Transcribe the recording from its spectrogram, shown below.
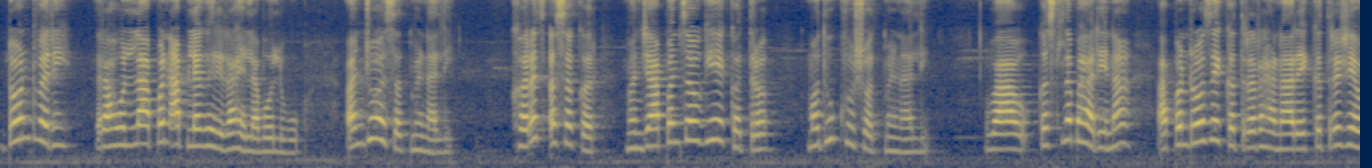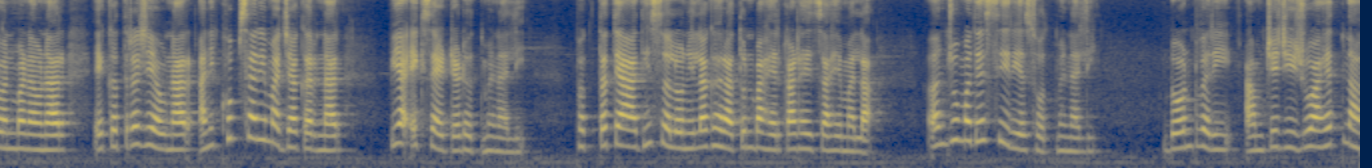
डोंट वरी राहुलला आपण आपल्या घरी राहायला बोलवू. अंजू हसत म्हणाली खरंच असं कर म्हणजे आपण चौघी एकत्र. मधू खुश होत म्हणाली वाव कसलं भारी ना. आपण रोज एकत्र राहणार एकत्र जेवण बनवणार एकत्र जेवणार आणि खूप सारी मजा करणार पिया एक्सायटेड होत म्हणाली. फक्त त्याआधी सलोनीला घरातून बाहेर काढायचं आहे मला. अंजूमध्ये सिरियस होत म्हणाली. डोंट वरी आमचे जिजू आहेत ना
